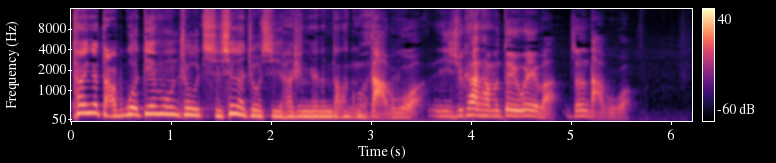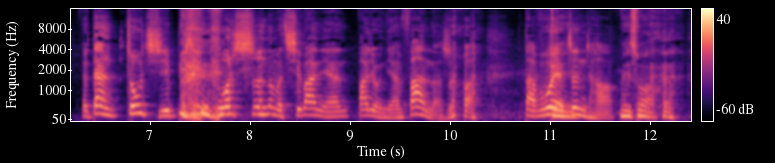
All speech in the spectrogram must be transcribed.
他应该打不过巅峰周琦，现在周琦还是应该能打得过。打不过，你去看他们对位吧，真的打不过。但周琦毕竟多吃那么七八年、八九年饭呢，是吧？打不过也正常。没错。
